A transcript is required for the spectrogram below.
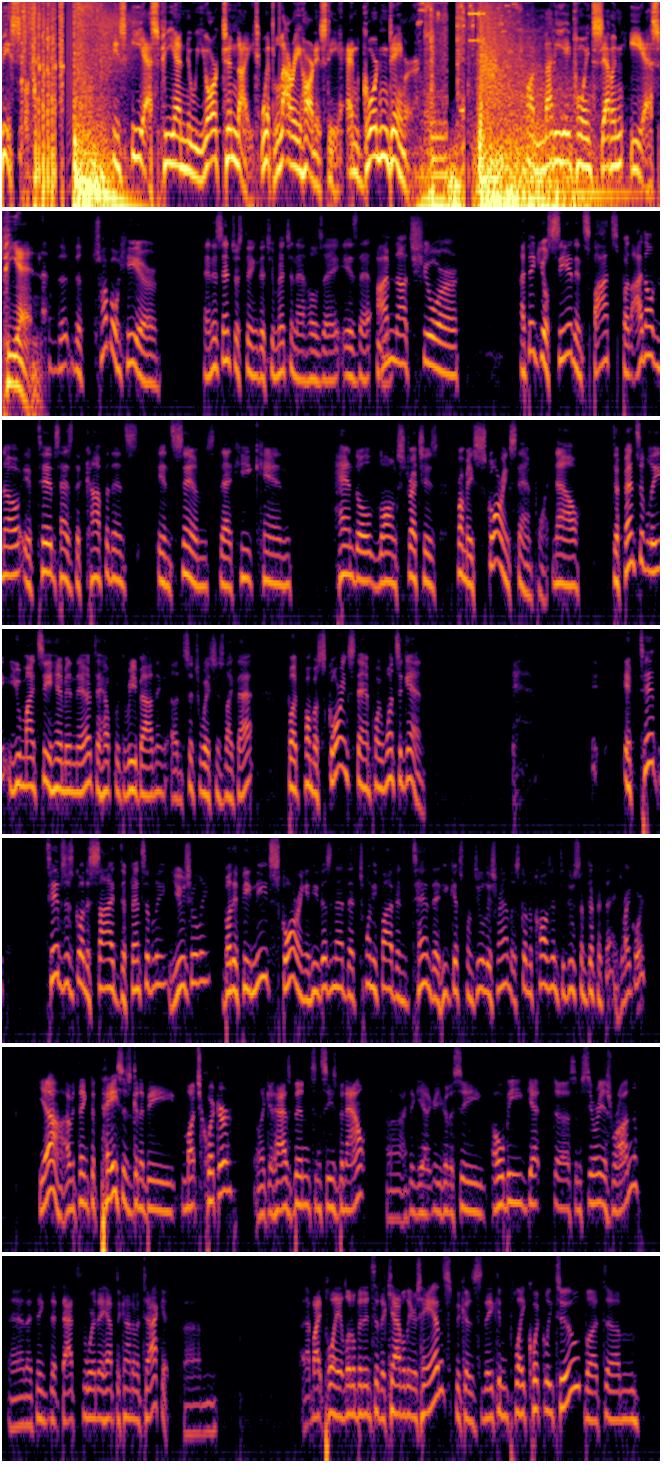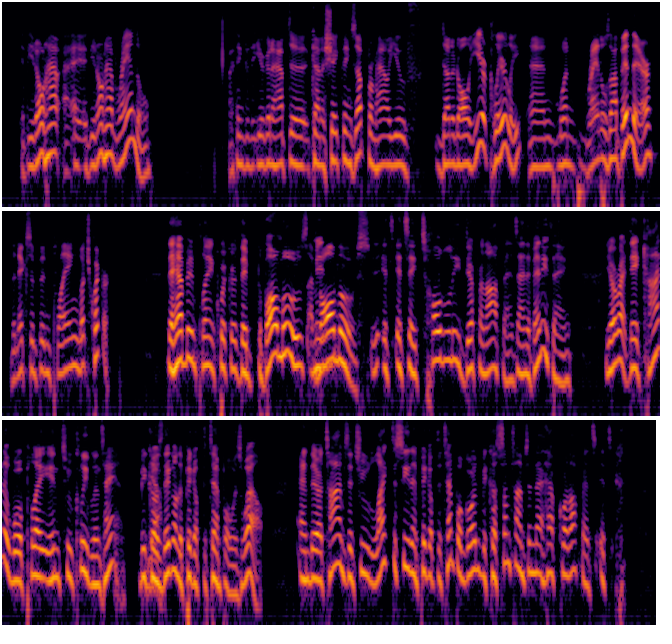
This is ESPN New York Tonight with Larry Hardesty and Gordon Damer on 98.7 ESPN. The the trouble here, and it's interesting that you mentioned that, Jose, is that hmm. I'm not sure. I think you'll see it in spots, but I don't know if Thibs has the confidence in Sims that he can handle long stretches from a scoring standpoint. Now, defensively, you might see him in there to help with rebounding in situations like that. But from a scoring standpoint, once again, if Thibs Thibs is going to side defensively usually, but if he needs scoring and he doesn't have that 25 and 10 that he gets from Julius Randle, it's going to cause him to do some different things, right, Gordon? Yeah, I would think the pace is going to be much quicker, like it has been since he's been out. Uh, I think yeah, you're going to see Obi get uh, some serious run, and I think that that's where they have to kind of attack it. Um, that might play a little bit into the Cavaliers' hands because they can play quickly too. But um, if you don't have if you don't have Randle, I think that you're going to have to kind of shake things up from how you've done it all year, clearly. And when Randle's not been there, the Knicks have been playing much quicker. They have been playing quicker. They the ball moves. I mean, Ball moves. it's it's a totally different offense. And if anything, you're right. They kind of will play into Cleveland's hands because Yeah. they're going to pick up the tempo as well. And there are times that you like to see them pick up the tempo, Gordon, because sometimes in that half court offense, it's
